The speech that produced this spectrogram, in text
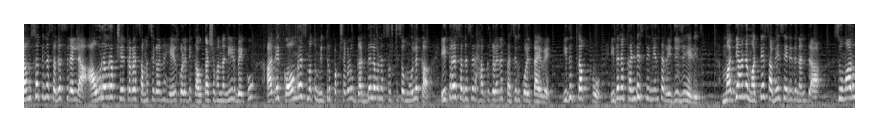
ಸಂಸತ್ತಿನ ಸದಸ್ಯರೆಲ್ಲ ಅವರವರ ಕ್ಷೇತ್ರಗಳ ಸಮಸ್ಯೆಗಳನ್ನು ಹೇಳ್ಕೊಳ್ಳೋದಕ್ಕೆ ಅವಕಾಶವನ್ನ ನೀಡಬೇಕು. ಆದರೆ ಕಾಂಗ್ರೆಸ್ ಮತ್ತು ಮಿತ್ರ ಪಕ್ಷಗಳು ಗದ್ದಲವನ್ನ ಸೃಷ್ಟಿಸುವ ಮೂಲಕ ಇತರ ಸದಸ್ಯರ ಹಕ್ಕುಗಳನ್ನು ಕಸಿದುಕೊಳ್ತಾ ಇವೆ. ಇದು ತಪ್ಪು. ಇದನ್ನ ಖಂಡಿಸ್ತೀನಿ ಅಂತ ರಿಜಿಜು ಹೇಳಿದರು. ಮಧ್ಯಾಹ್ನ ಮತ್ತೆ ಸಭೆ ಸೇರಿದ ನಂತರ ಸುಮಾರು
